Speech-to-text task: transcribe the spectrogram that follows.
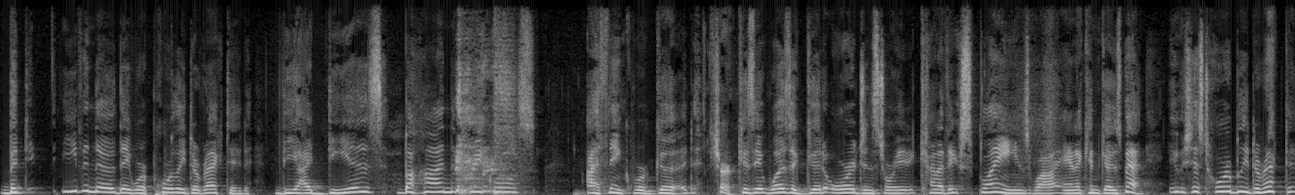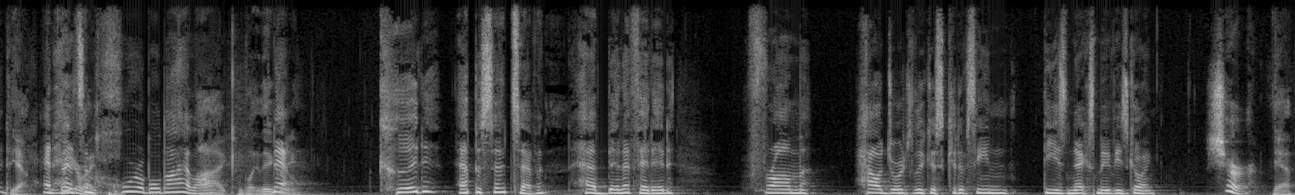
but even though they were poorly directed, the ideas behind the prequels, I think, were good. Sure. Because it was a good origin story. It kind of explains why Anakin goes bad. It was just horribly directed. Yeah. And had you're some right. horrible dialogue. I completely agree. Now, could episode seven have benefited from how George Lucas could have seen these next movies going? Sure. Yeah.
